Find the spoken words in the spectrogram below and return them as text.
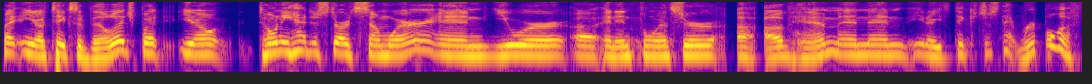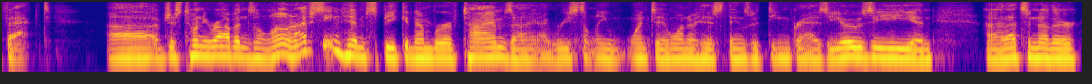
but you know, it takes a village. But you know, Tony had to start somewhere, and you were uh, an influencer uh, of him, and then you know, you think just that ripple effect uh, of just Tony Robbins alone. I've seen him speak a number of times. I, I recently went to one of his things with Dean Graziosi, and uh, that's another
